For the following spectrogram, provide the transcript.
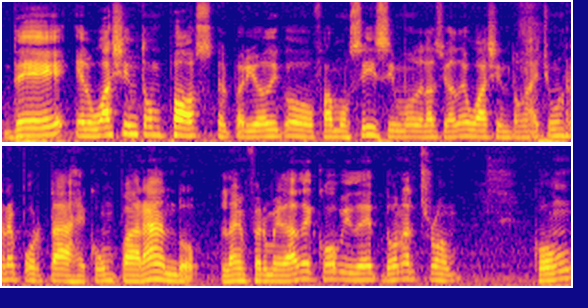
de el Washington Post, el periódico famosísimo de la ciudad de Washington, ha hecho un reportaje comparando la enfermedad de COVID de Donald Trump con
